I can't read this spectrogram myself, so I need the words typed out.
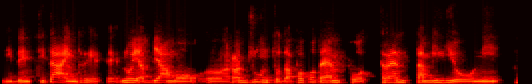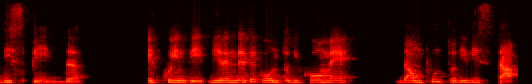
l'identità in rete. Noi abbiamo eh, raggiunto da poco tempo 30 milioni di SPID e quindi vi rendete conto di come da un punto di vista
